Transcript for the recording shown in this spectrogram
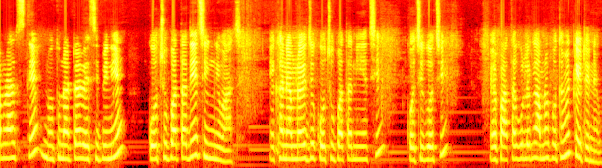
আমরা আজকে নতুন একটা রেসিপি নিয়ে কচু পাতা দিয়ে চিংড়ি মাছ। এখানে আমরা এই যে কচু পাতা নিয়েছি, কচি কচি। এবার পাতাগুলোকে আমরা প্রথমে কেটে নেব।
